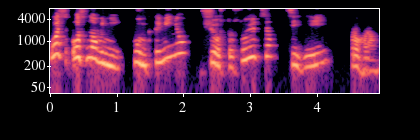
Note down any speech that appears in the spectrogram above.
Ось основні пункти меню, що стосуються цієї програми.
